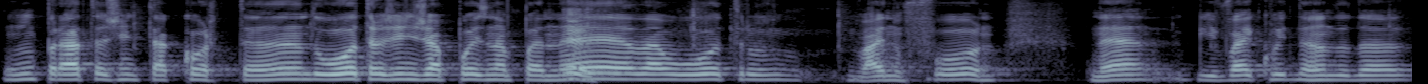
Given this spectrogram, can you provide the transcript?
um prato a gente está cortando, o outro a gente já pôs na panela, é. o outro vai no forno né? E vai cuidando da,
